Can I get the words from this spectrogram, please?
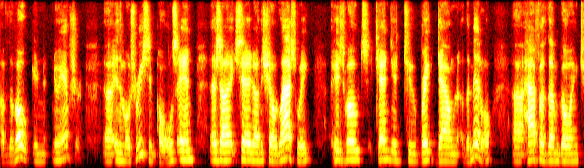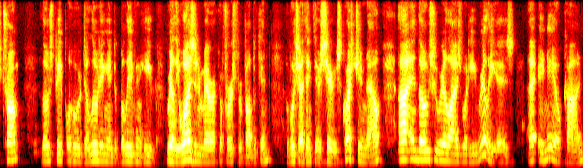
of the vote in New Hampshire uh, in the most recent polls. And as I said on the show last week, his votes tended to break down the middle, uh, half of them going to Trump, those people who are deluding into believing he really was an America First Republican, of which I think there's serious question now, uh, and those who realize what he really is, a neocon,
